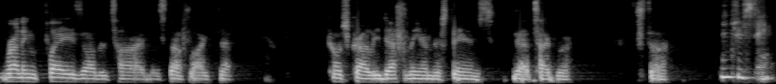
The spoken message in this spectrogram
running plays all the time and stuff like that. Coach Crowley definitely understands that type of stuff. Interesting.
